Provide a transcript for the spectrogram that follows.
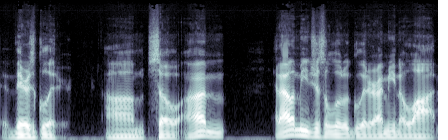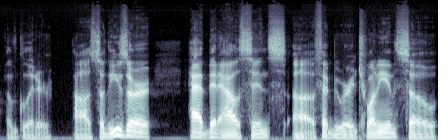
there's glitter. Um, so I'm, and I don't mean just a little glitter, I mean a lot of glitter. Uh, so these are have been out since uh, February 20th. So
